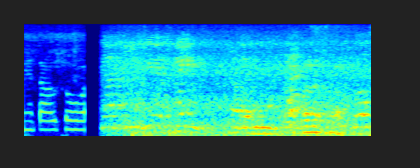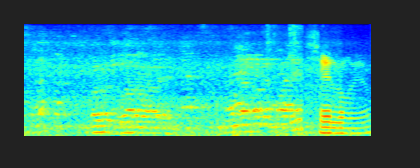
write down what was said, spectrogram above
નેતા આવતો સહેલો એમ.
